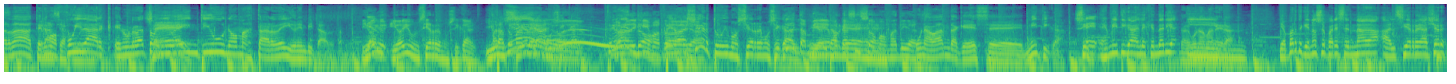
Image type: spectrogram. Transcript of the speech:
verdad, tenemos Gracias, Fui Juli. Dark en un rato Sí. y 21 más tarde y un invitado también. Y hoy, y hoy un cierre musical. Y un cierre algo, musical. eh. No Tremendo. lo dijimos Pero todavía. ayer tuvimos cierre Y musical. hoy también, Y hoy porque así también. somos, Matías. Una banda que es eh, mítica. Sí, Sí. es mítica, es legendaria. De alguna y, manera. mm, Y aparte que no se parecen nada al cierre de ayer,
